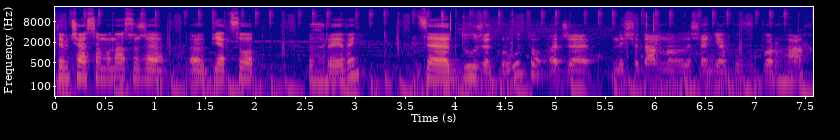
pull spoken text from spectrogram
Тим часом у нас вже е, 500 гривень. Це дуже круто, адже нещодавно лише я був в боргах.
